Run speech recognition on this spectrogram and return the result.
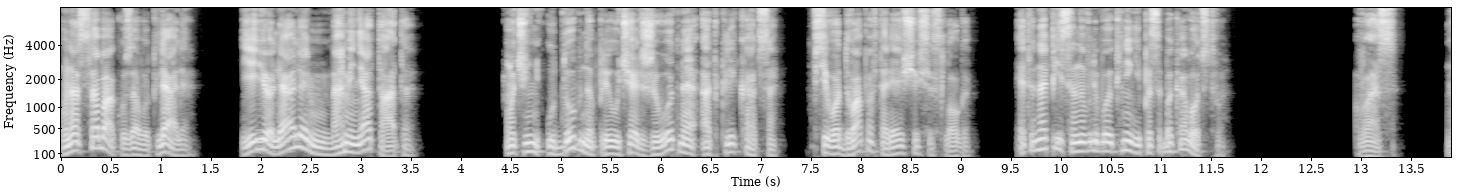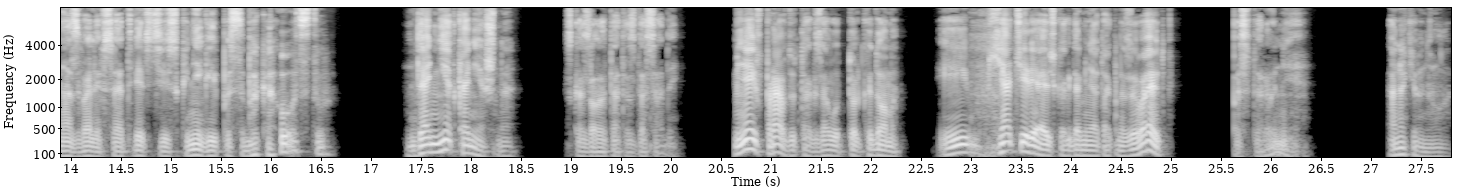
У нас собаку зовут Ляля. Ее Ляля, а меня Тата. Очень удобно приучать животное откликаться. Всего два повторяющихся слога. Это написано в любой книге по собаководству. Вас назвали в соответствии с книгой по собаководству? Да нет, конечно, сказала Тата с досадой. Меня и вправду так зовут только дома. И я теряюсь, когда меня так называют. Посторонние? Она кивнула.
